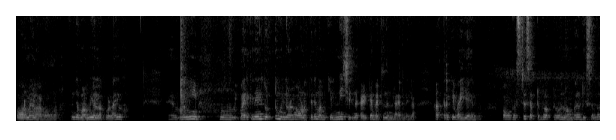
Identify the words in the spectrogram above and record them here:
ഓർമ്മകളാണ് ഓണം. എന്റെ മമ്മി ഉള്ളപ്പോൾ അയ്യോ മമ്മി മരിക്കുന്നതിന് തൊട്ട് മുന്നുള്ള ഓണത്തിന് മമ്മിക്ക് എണ്ണീച്ചിരുന്ന് കഴിക്കാൻ പറ്റുന്നുണ്ടായിരുന്നില്ല. അത്രയ്ക്ക് വയ്യായിരുന്നു. August September October November December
